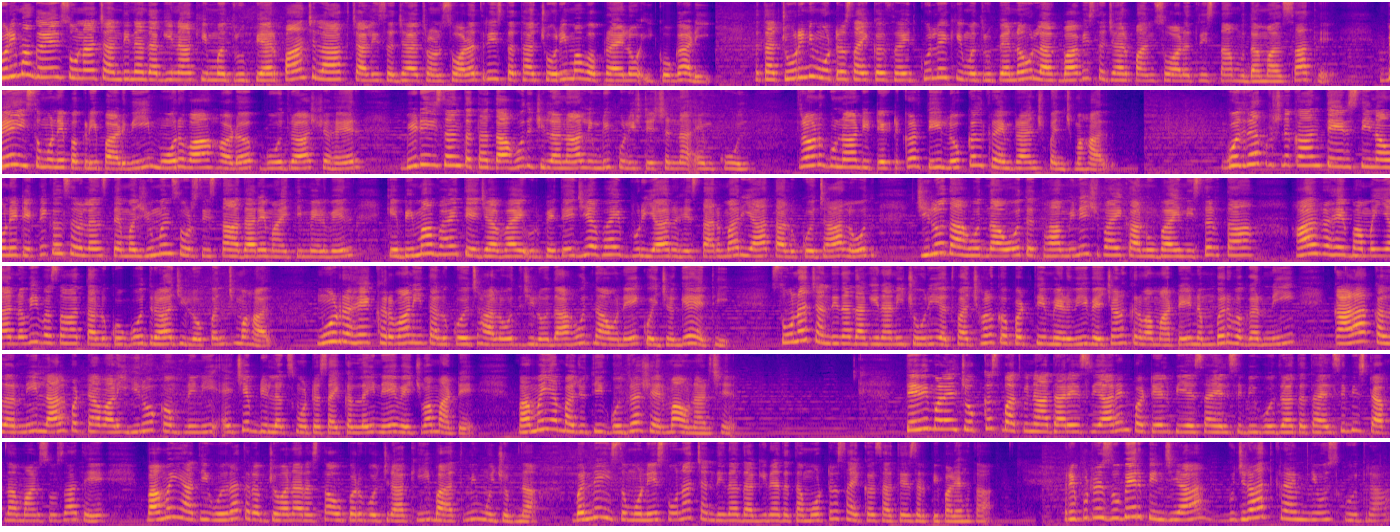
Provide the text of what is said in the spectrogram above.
ચોરીમાં ગયેલ સોના ચાંદીના દાગીના, કિંમત રૂપિયા પાંચ લાખ ચાલીસ હજાર ત્રણસો આડત્રીસ તથા ચોરીમાં વપરાયેલો ઇકો ગાડી તથા ચોરીની મોટરસાયકલ સહિત કુલે કિંમત રૂપિયા નવ લાખ બાવીસ હજાર પાંચસો અડત્રીસના મુદ્દામાલ સાથે. બે ઈસમોને પકડી પાડવી મોરવા, હડપ, ગોધરા શહેર, બી તથા દાહોદ જિલ્લાના લીંબડી પોલીસ સ્ટેશનના એમ કુલ ત્રણ ગુના ડિટેક્ટ કરતી local crime branch Panchmahal. Godhra Krishnakant Terasi નાઓને ટેકનિકલ સર્વેલન્સ તેમજ હ્યુમન સોર્સિસના આધારે માહિતી મેળવેલ કે ભીમાભાઈ તેજાભાઈ ઉર્ફે તેજિયાભાઈ ભુરિયા રહે સારમારિયા તાલુકો ઝાલોદ, જિલ્લો દાહોદ નાઓ તથા મિનેશભાઈ કાનુભાઈ નિસરતા, હાલ રહે ભામૈયા, નવી વસાહત તાલુકો ગોધરા, જિલ્લો પંચમહાલ. મૂળ રહે ખરવાણી તાલુકો ઝાલોદ, જિલ્લો દાહોદ, નાઓને કોઈ જગ્યાએથી સોના ચાંદીના દાગીનાની ચોરી અથવા છળ કપટથી મેળવી વેચાણ કરવા માટે નંબર વગરની કાળા કલરની લાલ પટ્ટાવાળી હીરો કંપનીની એચએફ ડિલક્સ મોટરસાયકલ લઈને વેચવા માટે ભામૈયા બાજુથી ગોધરા શહેરમાં આવનાર છે. તેવી મળેલ ચોક્કસ બાતમીના આધારે Shri R N Patel, PSI, LCB Godhra તથા એલસીબી સ્ટાફના માણસો સાથે બામૈયાથી ગોધરા તરફ જવાના રસ્તા ઉપર વોચ રાખી બાતમી મુજબના બંને ઇસમોને સોના ચાંદીના દાગીના તથા મોટરસાયકલ સાથે ઝડપી પાડ્યા હતા. Reporter Zuber Pinjiya, Gujarat crime news Godhra.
